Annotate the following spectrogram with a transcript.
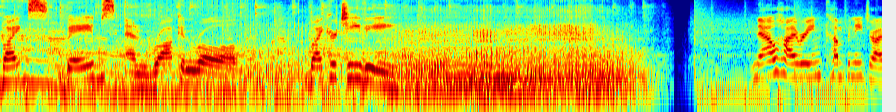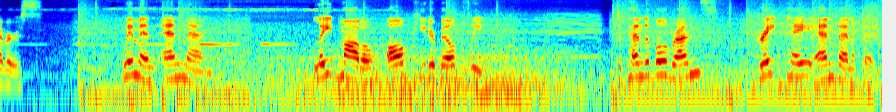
Bikes, babes, and rock and roll. Biker TV. Now hiring company drivers, women and men. Late model, all Peterbilt fleet. Dependable runs, great pay and benefits.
